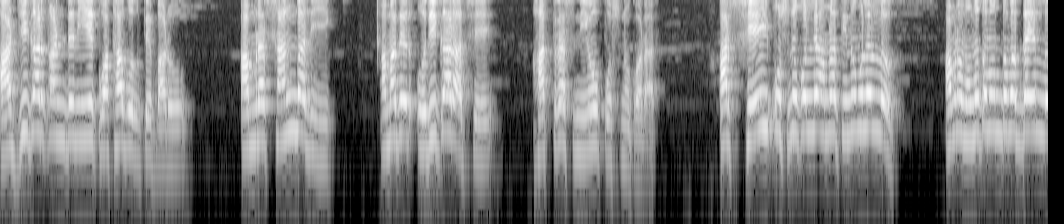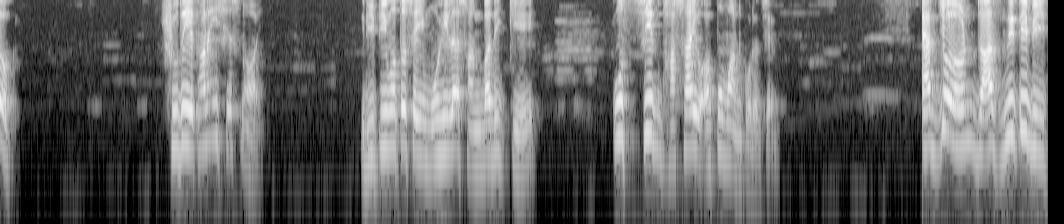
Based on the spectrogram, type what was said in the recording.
আর্জিকার কাণ্ডে নিয়ে কথা বলতে পারো, আমরা সাংবাদিক, আমাদের অধিকার আছে হাতরাস নিয়েও প্রশ্ন করার। আর সেই প্রশ্ন করলে আমরা তৃণমূলের লোক, আমরা মমতা বন্দ্যোপাধ্যায়ের লোক। শুধু এখানেই শেষ নয় রীতিমতো সেই মহিলা সাংবাদিককে কুৎসিত ভাষায় অপমান করেছেন। একজন রাজনীতিবিদ,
